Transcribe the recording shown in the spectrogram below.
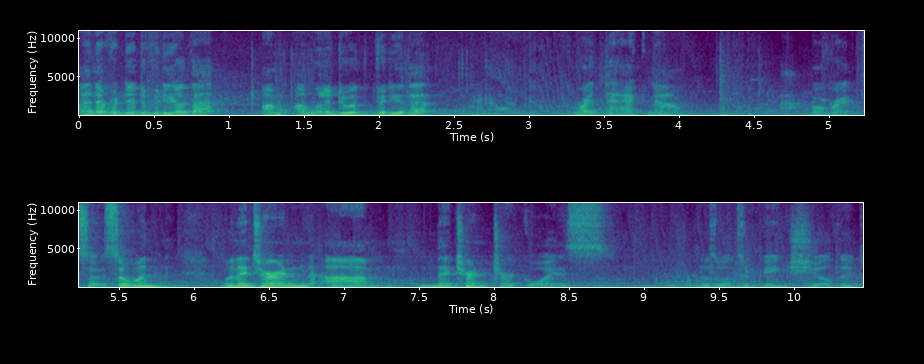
I never did a video of that. I'm, I'm gonna do a video of that right the heck now. All right. So so when when they turn um when they turn turquoise, those ones are being shielded.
